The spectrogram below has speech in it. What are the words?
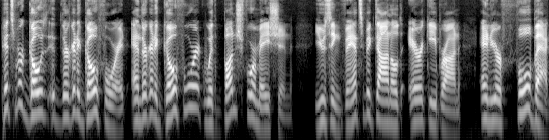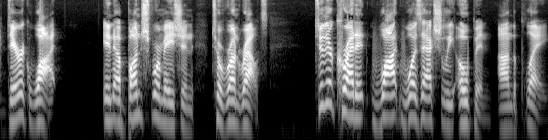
Pittsburgh goes, they're going to go for it, and they're going to go for it with bunch formation using Vance McDonald, Eric Ebron, and your fullback, Derek Watt, in a bunch formation to run routes. To their credit, Watt was actually open on the play.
